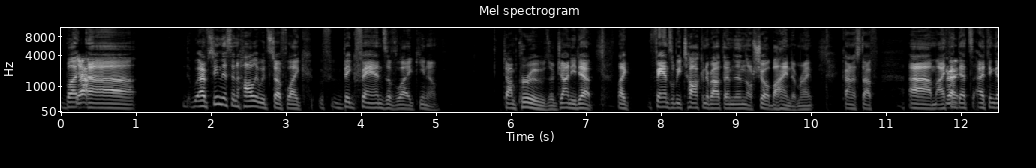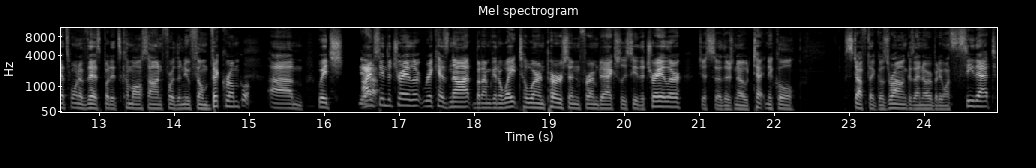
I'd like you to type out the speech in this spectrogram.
but uh, I've seen this in Hollywood stuff, like big fans of like you know Tom Cruise or Johnny Depp. Like fans will be talking about them, and then they'll show up behind them, right? Kind of stuff. Um, I think that's I think that's one of this, but it's Kamal San for the new film Vikram, Cool. um, which Yeah. I've seen the trailer. Rick has not, but I'm gonna wait till we're in person for him to actually see the trailer, just so there's no technical stuff that goes wrong because I know everybody wants to see that.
